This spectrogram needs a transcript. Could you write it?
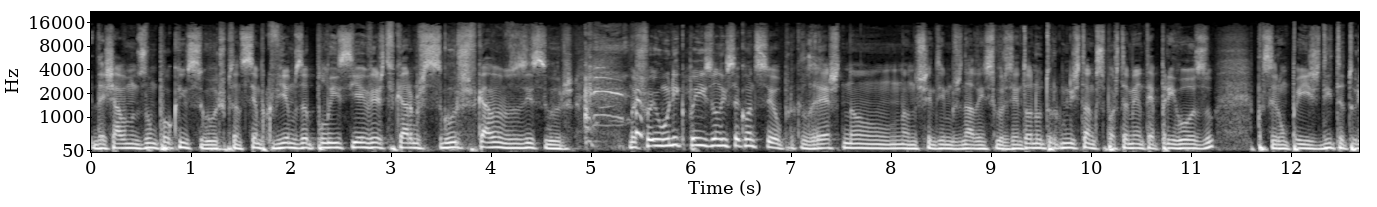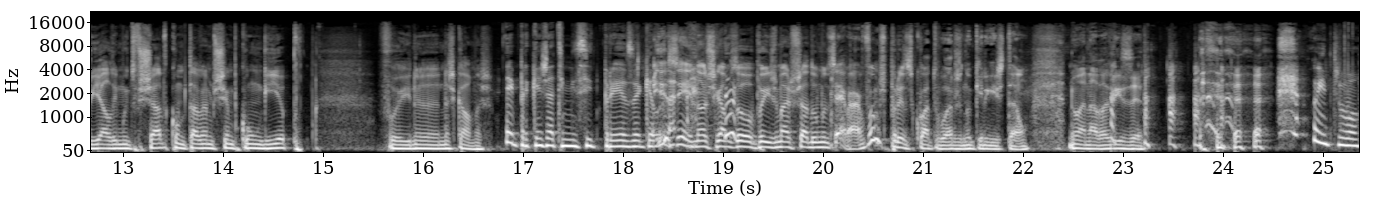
deixávamos um pouco inseguros. Portanto, sempre que víamos a polícia, em vez de ficarmos seguros, ficávamos inseguros. Mas foi o único país onde isso aconteceu, porque de resto não, não nos sentimos nada inseguros. Então, no Turcomenistão, que supostamente é perigoso, por ser um país ditatorial e muito fechado, como estávamos sempre com um guia, foi na- nas calmas. E para quem já tinha sido preso, aquele. Assim, nós chegámos ao país mais fechado do mundo. É, fomos presos 4 horas no Quirguistão. Não há nada a dizer. Muito bom.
